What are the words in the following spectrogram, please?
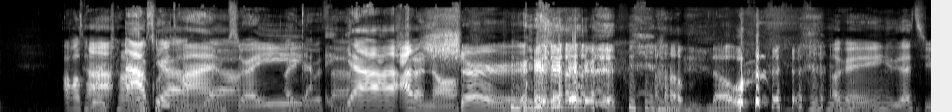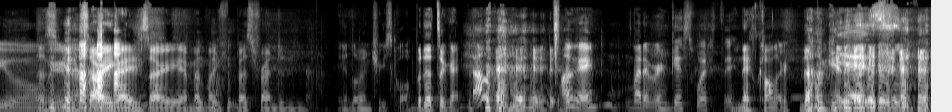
awkward ti- times. awkward yeah, times, yeah. right? I agree with that. Yeah, I don't know. Sure. um, no. okay, that's you. That's me. Sorry, guys. Sorry. I met my best friend in elementary school, but that's okay. Okay, whatever. Guess suerte. Next caller. No, I'm kidding.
